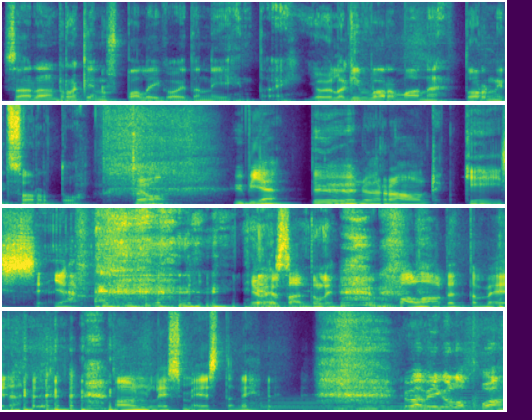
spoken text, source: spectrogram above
Saadaan rakennuspalikoita niihin tai joillakin varmaan ne tornit sortuu. Joo, hyviä turnaround caseja, joissa tuli palautetta meidän anglismeista. Niin. Hyvää viikonloppua.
